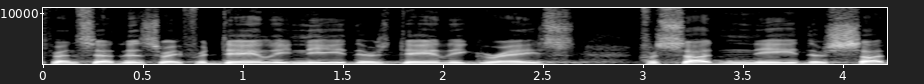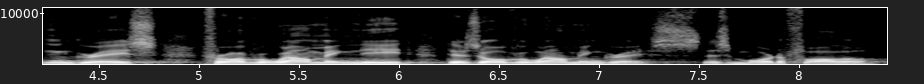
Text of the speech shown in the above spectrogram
It's been said this way for daily need, there's daily grace. For sudden need, there's sudden grace. For overwhelming need, there's overwhelming grace. There's more to follow.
